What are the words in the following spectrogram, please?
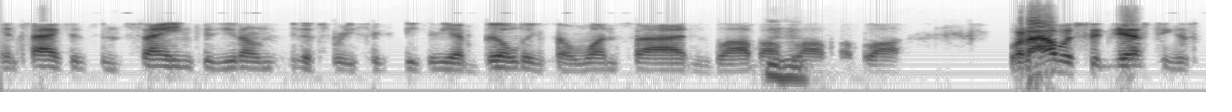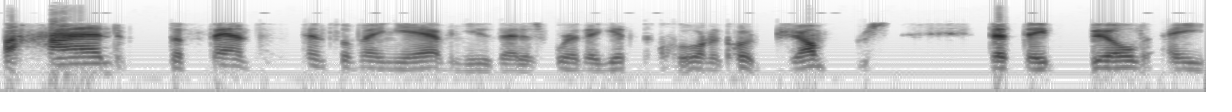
In fact, it's insane because you don't need a 360 because you have buildings on one side and blah blah mm-hmm. blah blah blah. What I was suggesting is behind the fence, Pennsylvania Avenue, that is where they get the quote unquote jumpers, that they build a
